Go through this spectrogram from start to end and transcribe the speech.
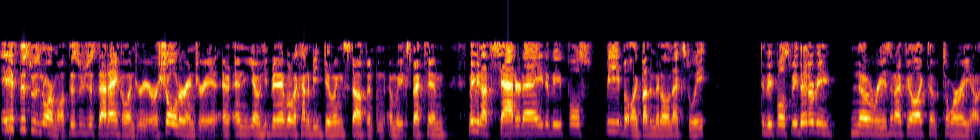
if this was normal, if this was just that ankle injury or a shoulder injury, and, and you know he'd been able to kind of be doing stuff, and, and we expect him maybe not Saturday to be full speed, but like by the middle of next week to be full speed, there'd be no reason I feel like to to worry. You know,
